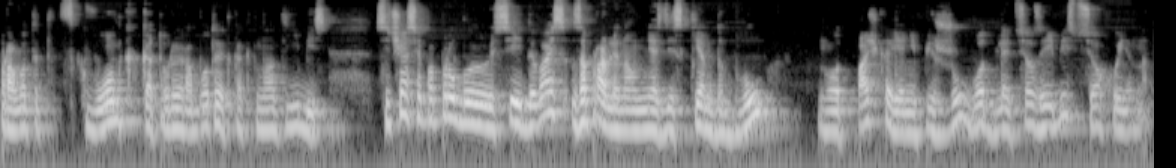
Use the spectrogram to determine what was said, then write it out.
про вот этот squonk, который работает как-то на отъебись. Сейчас я попробую сей девайс. Заправлена у меня здесь Kendo Blue. Вот пачка, я не пизжу. Вот, блядь, все заебись, все охуенно.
